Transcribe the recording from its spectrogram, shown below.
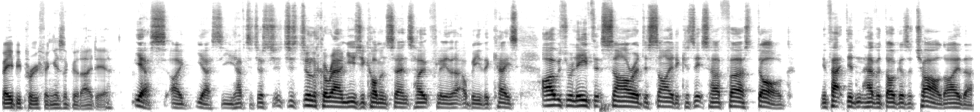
baby proofing is a good idea. Yes, I yes, you have to just just to look around, use your common sense. Hopefully that'll be the case. I was relieved that Sara decided because it's her first dog. In fact, didn't have a dog as a child either.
